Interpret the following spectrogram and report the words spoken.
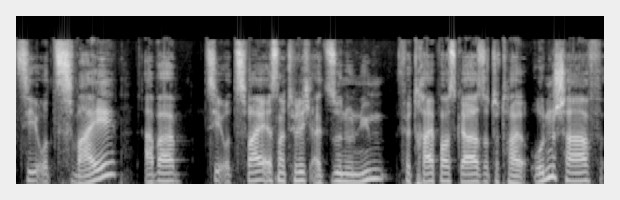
CO2, aber CO2 ist natürlich als Synonym für Treibhausgase total unscharf.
